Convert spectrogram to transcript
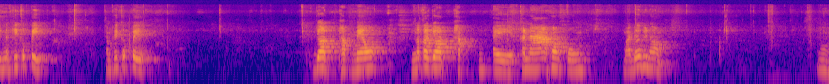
ินน้ำพริกกะปิ น้ำพริกกะปิ ยอดผักแมว แล้วก็ยอดผักไอ้คะน้าฮ่องกง มาเด้อพี่น้อง อืม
